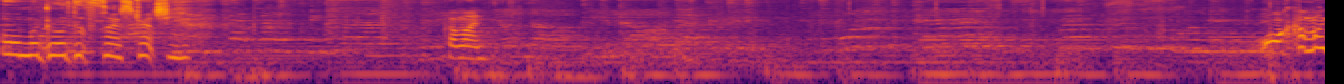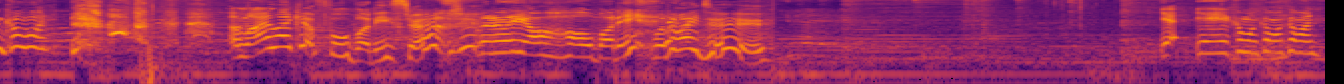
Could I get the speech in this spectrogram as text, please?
Oh my god, that's so stretchy. Come on. Oh, come on, come on. Am I like at full body stretch? Literally your whole body. What do I do? Yeah, yeah, yeah, come on, come on, come on.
